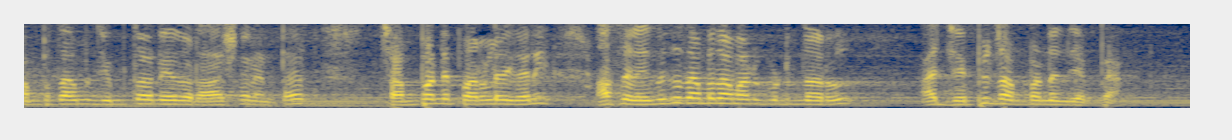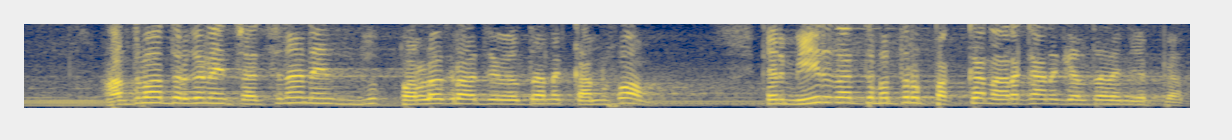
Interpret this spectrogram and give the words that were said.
చంపుతాము చంపుతాం ఏదో రాశానంట చంపండి పర్లేదు కానీ అసలు ఎందుకు చంపుదాం అనుకుంటున్నారు? అది చెప్పి చంపండి అని చెప్పాను అంత మాత్రంగా నేను చచ్చినా నేను పరలోక రాజ్యం వెళ్తాను కన్ఫామ్. కానీ మీరు తగ్గితే మాత్రం పక్క నరకానికి వెళ్తారని చెప్పాను.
